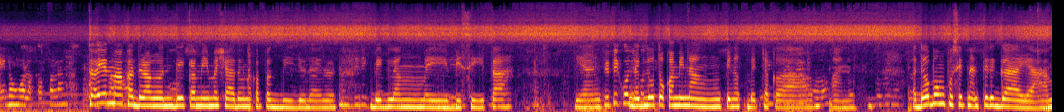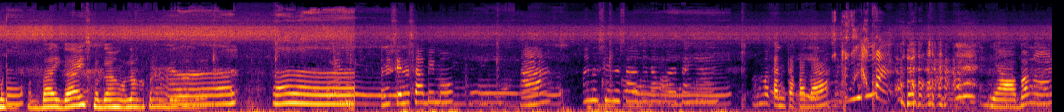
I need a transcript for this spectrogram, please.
Ay, nung wala ka pa lang. So ayan mga ka-dragon, di kami masyadong nakapag-video dahil biglang may bisita. Yan. Nagluto kami ng pinakbet tsaka ano, adobong pusit ng tiligaya. Mag- Bye guys, maghango lang ako ng dalawa. ano sinasabi mo? Ha? Ano sinasabi ng bata yan? Makanta ka ba? Yabang ah.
